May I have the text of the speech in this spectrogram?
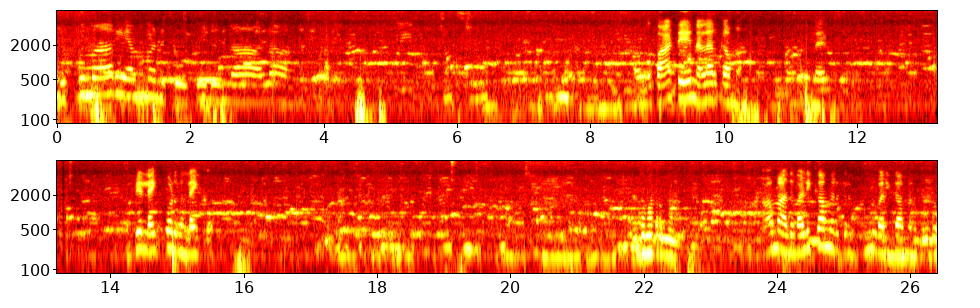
முத்துமாரி அம்மனுக்கு திருநாளா. அவங்க பாட்டு நல்லா இருக்காமா? அப்படியே லைக் போடுங்க லைக் ஆமா அது வலிக்காம இருக்கிறது புண்ணு வலிக்காம இருக்கிறது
